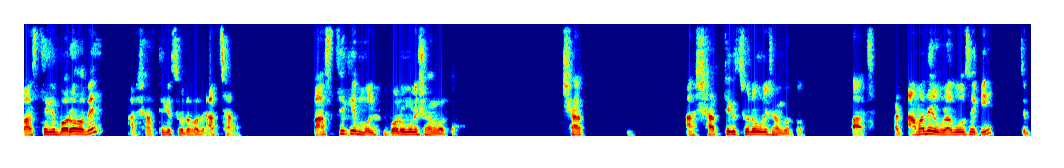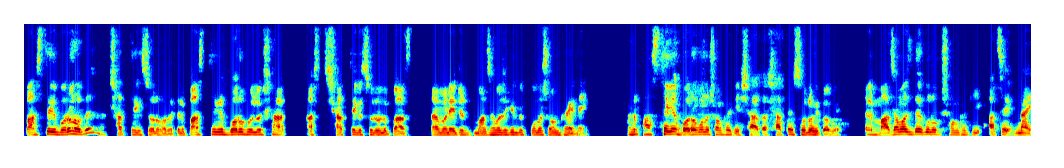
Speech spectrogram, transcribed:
পাঁচ থেকে বড় হবে আর সাত থেকে ছোট হবে। আচ্ছা পাঁচ থেকে বড় মৌলিক সংখ্যা কত? সাত আর সাত থেকে ছোট মৌলিক সংখ্যা কত? পাঁচ। বাট আমাদের ওরা বলছে কি যে পাঁচ থেকে বড় হবে, সাত থেকে ছোট হবে। তাহলে পাঁচ থেকে বড় হলো সাত, আর সাত থেকে ছোট হলো পাঁচ। তার মানে এটার মাঝামাঝি কিন্তু কোনো সংখ্যাই নাই। মানে পাঁচ থেকে বড় কোনো সংখ্যা কি সাত? আর সাত থেকে ছোট হইতে হবে। তাহলে মাঝামাঝিতে কোনো সংখ্যা কি আছে? নাই।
